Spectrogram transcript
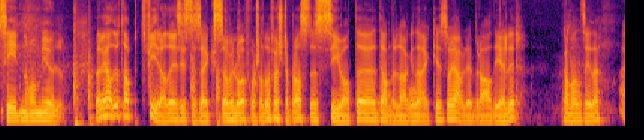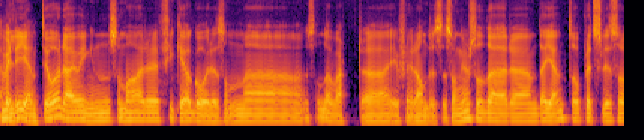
siden romjulen. Men vi hadde jo tapt fire av de siste seks, og vi lå jo fortsatt på førsteplass. Det sier jo at eh, de andre lagene er ikke så jævlig bra, de heller. Kan man si det? Det er veldig jevnt i år. Det er jo ingen som har fikk av gårde som, eh, som det har vært eh, i flere andre sesonger. Så det er, eh, det er jevnt, og plutselig så,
